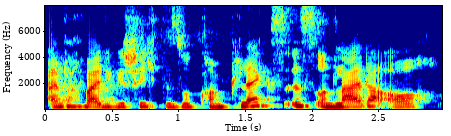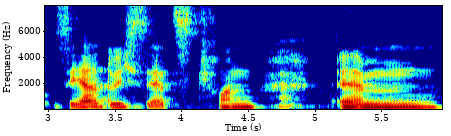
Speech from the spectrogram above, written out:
einfach weil die Geschichte so komplex ist und leider auch sehr durchsetzt von, ähm,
